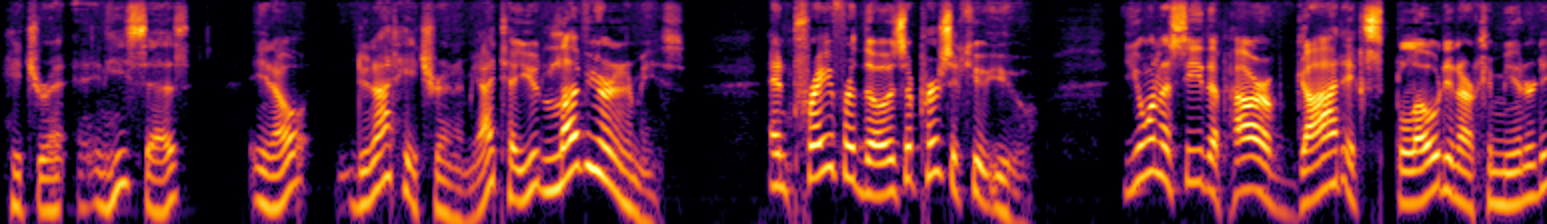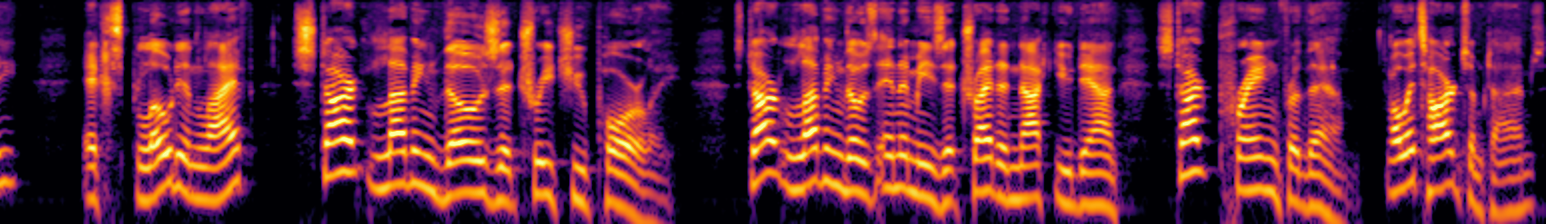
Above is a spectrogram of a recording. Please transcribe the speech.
hate your, and he says, you know, do not hate your enemy. I tell you, love your enemies and pray for those that persecute you. You want to see the power of God explode in our community, explode in life? Start loving those that treat you poorly. Start loving those enemies that try to knock you down. Start praying for them. Oh, it's hard sometimes.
